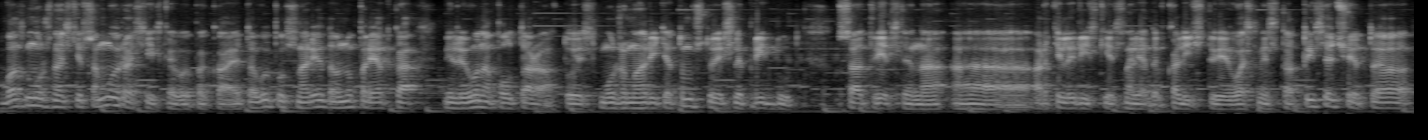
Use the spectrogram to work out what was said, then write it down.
Возможности самой российской ВПК – это выпуск снарядов ну, порядка миллиона-полтора. То есть можем говорить о том, что если придут, соответственно, э, артиллерийские снаряды в количестве 800 тысяч, это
